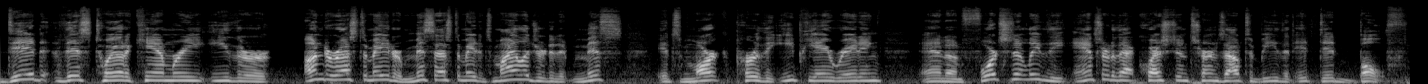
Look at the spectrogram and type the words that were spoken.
did this Toyota Camry either underestimate or misestimate its mileage, or did it miss its mark per the EPA rating? And unfortunately, the answer to that question turns out to be that it did both.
